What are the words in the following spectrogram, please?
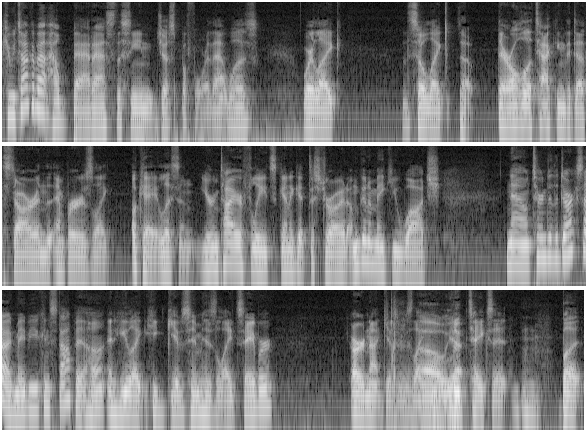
Can we talk about how badass the scene just before that was? Where like so like So they're all attacking the Death Star and the Emperor's like, "Okay, listen, your entire fleet's to get destroyed. I'm to make you watch. Now turn to the dark side. Maybe you can stop it, huh?" And he like he gives him his lightsaber or not gives him his like Oh, Luke yeah. takes it. Mm-hmm. But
